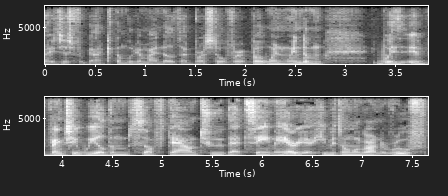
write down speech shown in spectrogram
I just forgot because I'm looking at my notes. I brushed over it. But when Wyndham was eventually wheeled himself down to that same area, he was no longer on the roof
